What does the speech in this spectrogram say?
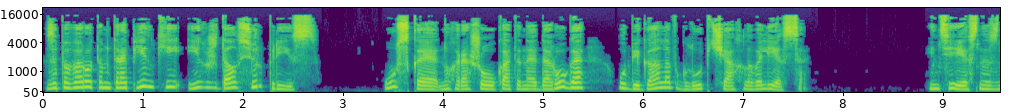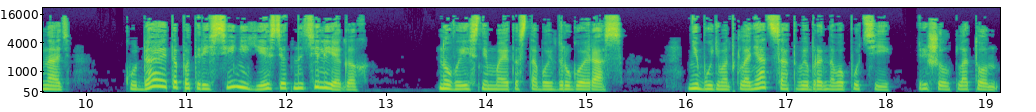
За поворотом тропинки их ждал сюрприз. Узкая, но хорошо укатанная дорога убегала вглубь чахлого леса. Интересно знать, куда это по трясине ездят на телегах. Но выясним мы это с тобой в другой раз. Не будем отклоняться от выбранного пути, решил Платон.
